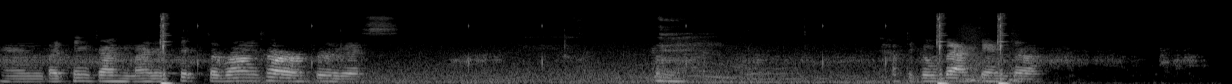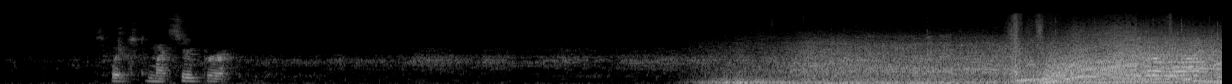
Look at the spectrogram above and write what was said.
And I think I might have picked the wrong car for this. have to go back and uh, switch to my Supra. You know what?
